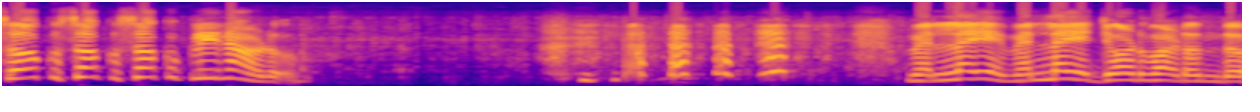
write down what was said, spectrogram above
ಸೋಕು ಸೋಕು ಸೋಕು ಕ್ಲೀನ್ ಮಾಡು ಮೆಲ್ಲಯೇ ಮೆಲ್ಲಯೇ ಜೋಡ್ಬಾಡೊಂದು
